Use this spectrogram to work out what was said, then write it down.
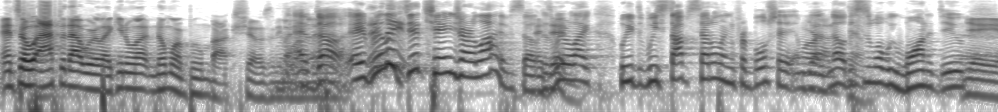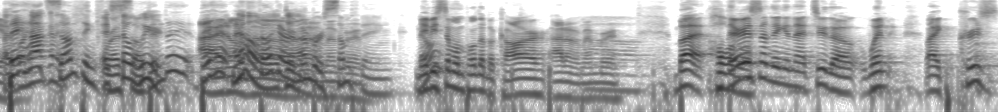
And so after that, we were like, you know what? No more boombox shows anymore. And, no, it really did change our lives though, because we were like, we we stopped settling for bullshit, and we're Yeah. like, no, this Yeah. is what we want to do. Yeah, yeah, yeah. Like, They we're had not gonna, something for it's us, so though, weird. didn't they? They I had, don't I feel like. I I remember something. Maybe No? someone pulled up a car. I don't remember. But Horrible. there is something in that too, though. When like cruise,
